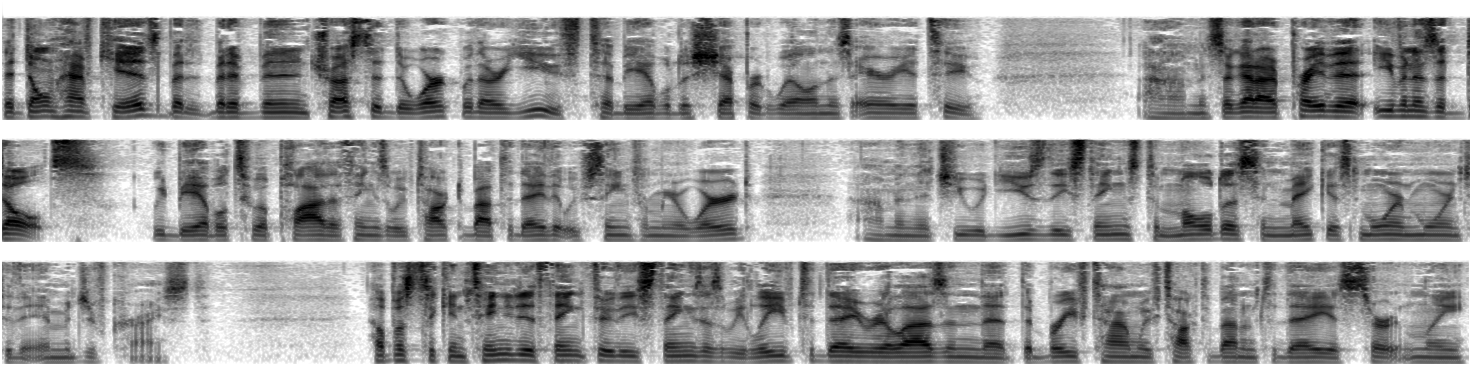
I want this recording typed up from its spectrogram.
that don't have kids but, but have been entrusted to work with our youth to be able to shepherd well in this area too. Um, and so, God, I pray that even as adults, we'd be able to apply the things that we've talked about today that we've seen from your word, um, and that you would use these things to mold us and make us more and more into the image of Christ. Help us to continue to think through these things as we leave today, realizing that the brief time we've talked about them today is certainly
